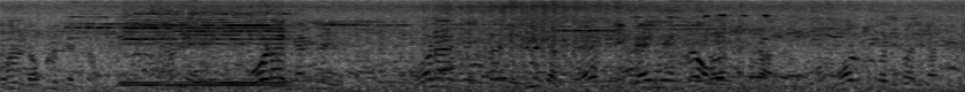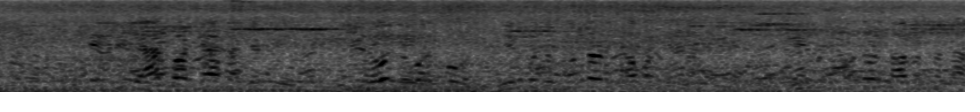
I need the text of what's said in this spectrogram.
మనం డబ్బులు తెచ్చాం. కూడా గైడ్ ఓడా ఈ అవలంబించాలి మౌలిక ఏర్పాటు చేస్తామని చెప్పి ఈ రోజు వరకు ఎనిమిది సంవత్సరాలు కాబట్టి ఎనిమిది సంవత్సరాలు కాబోతున్నా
